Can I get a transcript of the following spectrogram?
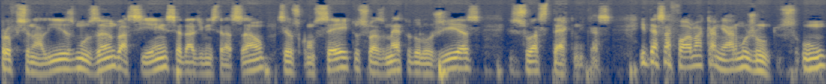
profissionalismo, usando a ciência da administração, seus conceitos, suas metodologias e suas técnicas e dessa forma caminharmos juntos, um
